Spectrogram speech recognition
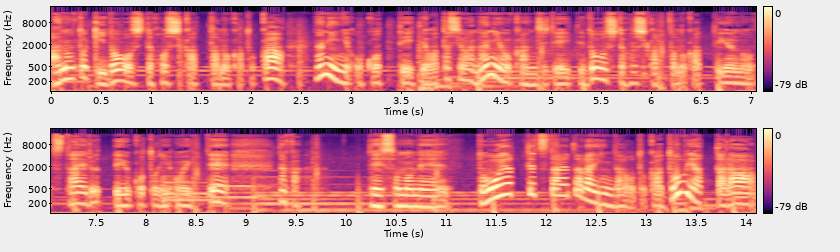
あの時どうして欲しかったのかとか何に起こっていて私は何を感じていてどうして欲しかったのかっていうのを伝えるっていうことにおいてなんかでそのねどうやって伝えたらいいんだろうとかどうやったら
